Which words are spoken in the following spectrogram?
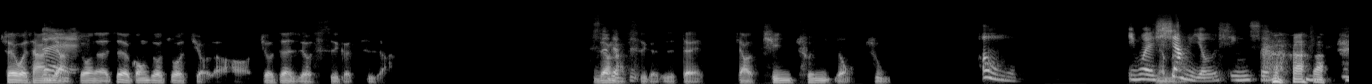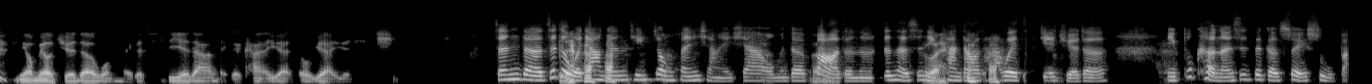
所以我常常讲对说呢，这个工作做久了哦、就真的只有四个字啊。你知道哪四个字四个字？对，叫青春永驻。哦，因为相由心生。你有没有觉得我们每个 CDA 大家每个看的越来都越来越年轻？真的，这个我一定要跟听众 分享一下。我们的 Bard 呢，真的是你看到他会直接觉得你不可能是这个岁数吧？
